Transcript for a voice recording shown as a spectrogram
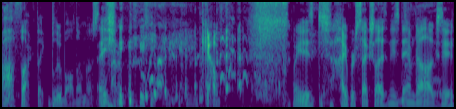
oh fuck, like blue balled almost. I don't know. God. I mean, he's just hypersexualizing these damn dogs, dude.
